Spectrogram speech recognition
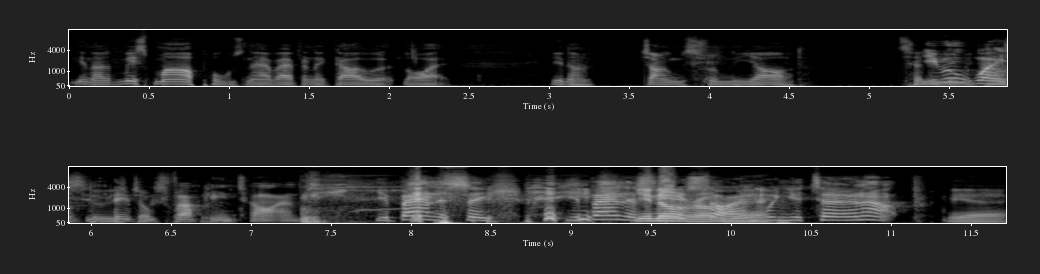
you know, Miss Marple's now having a go at like, you know, Jones from the yard. You're all wasting people's job properly. fucking time. You're bound to see. You're bound to You're see not a sign there. when you turn up. Yeah.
